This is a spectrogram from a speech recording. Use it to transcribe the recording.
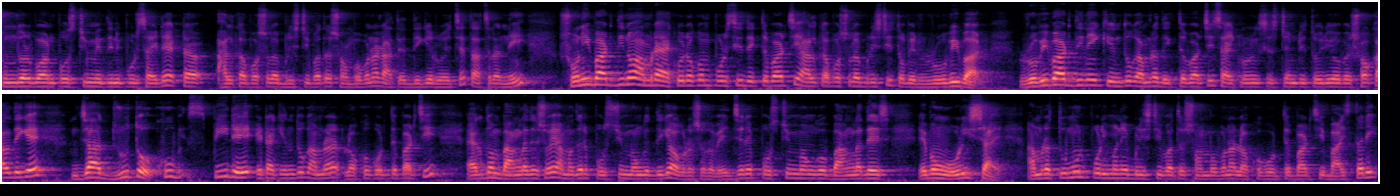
সুন্দরবন, পশ্চিম মেদিনীপুর সাইডে একটা হালকা পশলা বৃষ্টিপাতের সম্ভাবনা রাতের দিকে রয়েছে, তাছাড়া নেই। শনিবার দিনও আমরা একই রকম পরিস্থিতি দেখতে পাচ্ছি হালকা পশলা বৃষ্টি, তবে রবিবার রবিবার দিনেই কিন্তু আমরা দেখতে পাচ্ছি সাইক্লোনিক সিস্টেমটি তৈরি হবে সকাল দিকে, যা দ্রুত খুব স্পিডে এটা কিন্তু আমরা লক্ষ্য করতে পারছি, একদম বাংলাদেশ হয়ে আমাদের পশ্চিমবঙ্গের দিকে অগ্রসর হবে। এর জেরে পশ্চিমবঙ্গ, বাংলাদেশ এবং ওড়িশায় আমরা তুমুল পরিমাণে বৃষ্টিপাতের সম্ভাবনা লক্ষ্য করতে পারছি। বাইশ তারিখ,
